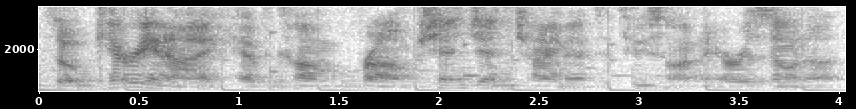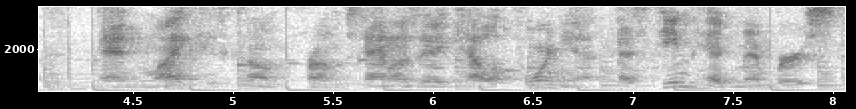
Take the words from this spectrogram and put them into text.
So Carrie and I have come from Shenzhen, China to Tucson, Arizona, and Mike has come from San Jose, California as Steamhead members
